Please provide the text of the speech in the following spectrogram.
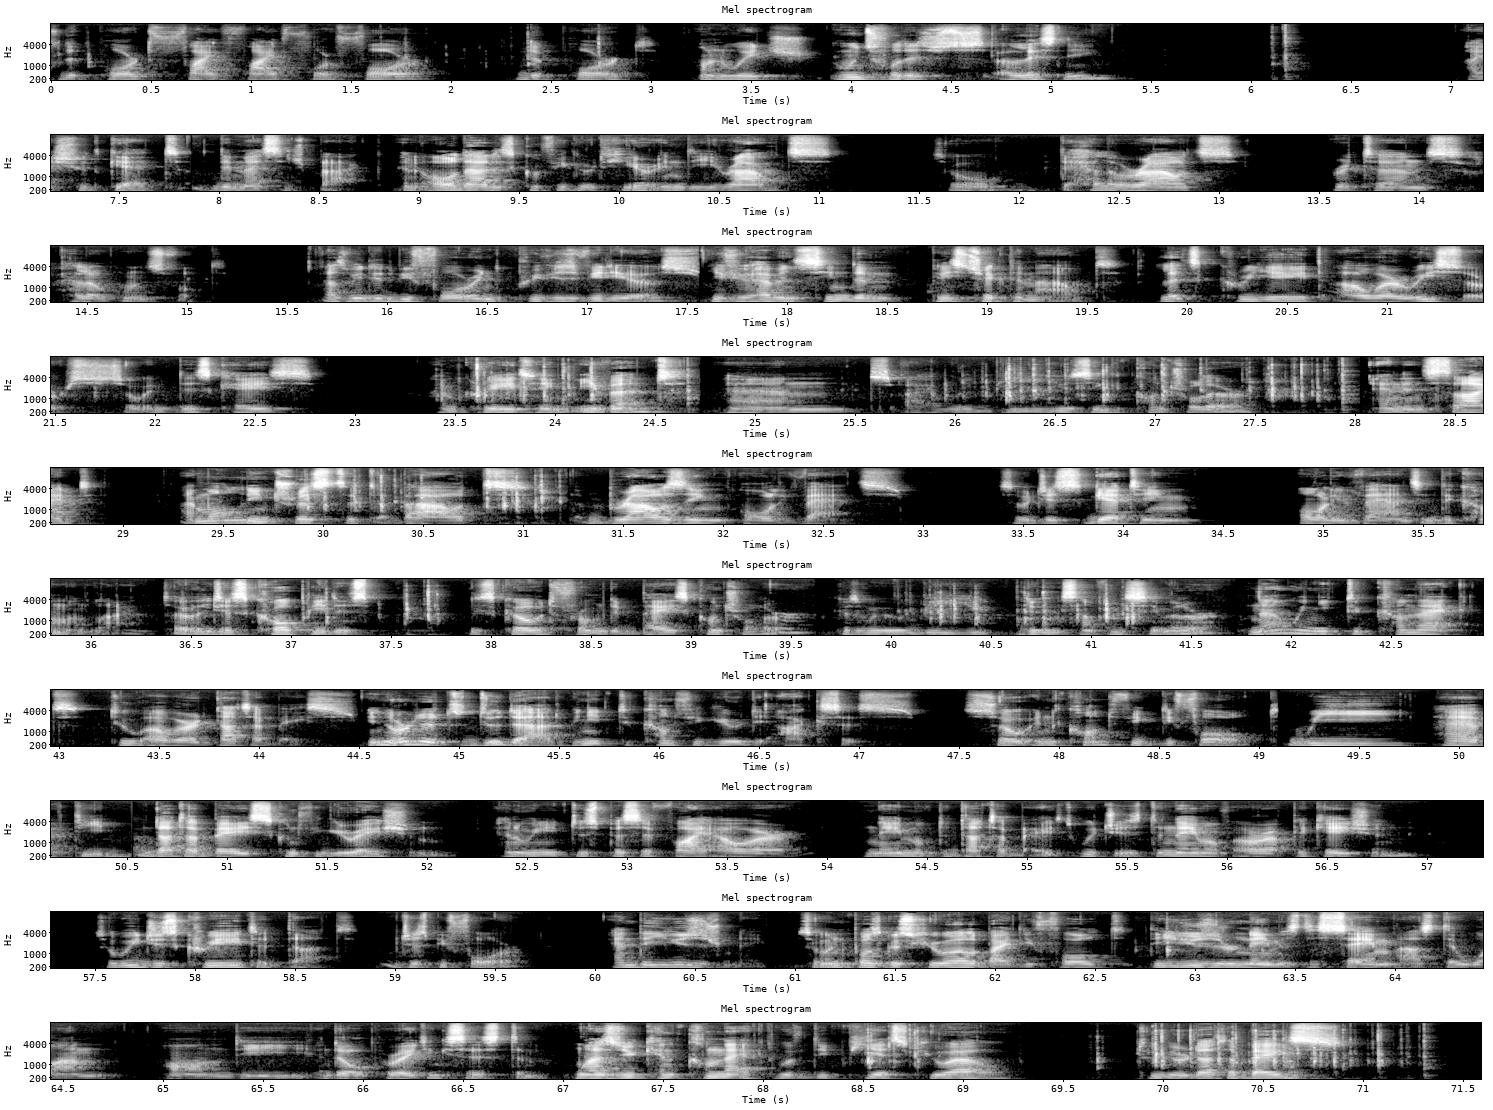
to the port 5544, the port on which Huncwot is uh, listening, I should get the message back. And all that is configured here in the routes. So the hello routes returns hello Huncwot. As we did before in the previous videos, if you haven't seen them, please check them out. Let's create our resource. So in this case, I'm creating event and I will be using a controller. And inside, I'm only interested about browsing all events. So just getting all events in the command line. So I will just copy this, this code from the base controller because we will be doing something similar. Now we need to connect to our database. In order to do that, we need to configure the access. So in config default, we have the database configuration and we need to specify our name of the database, which is the name of our application. So we just created that just before and the username. So in PostgreSQL, by default, the username is the same as the one on the, the operating system. Once you can connect with the PSQL to your database,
